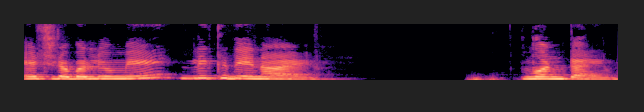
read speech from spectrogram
एच डब्ल्यू में लिख देना है। वन टाइम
